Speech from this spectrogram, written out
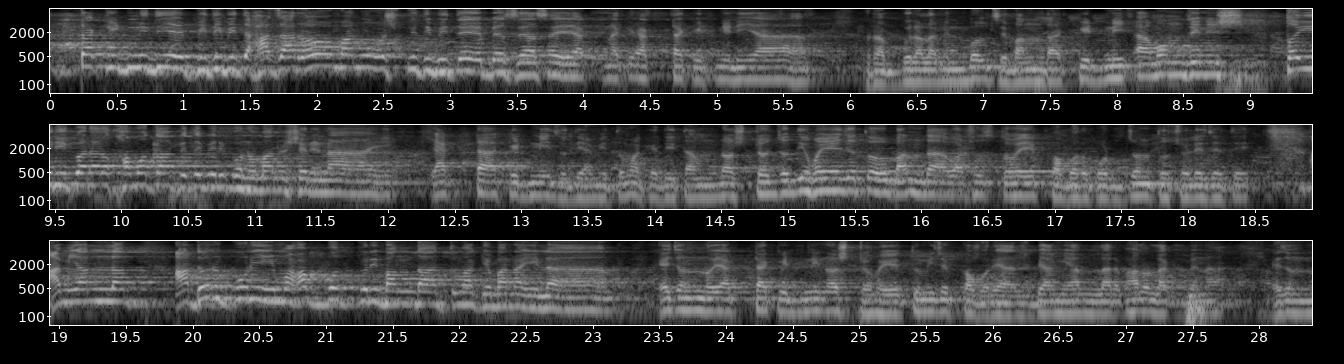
একটা কিডনি দিয়ে পৃথিবীতে হাজারো মানুষ পৃথিবীতে বেঁচে আছে, এক নাকি একটা কিডনি নিয়ে। রাব্বুল আলামিন বলছে, বান্দা, কিডনি এমন জিনিস তৈরি করার ক্ষমতা পৃথিবীর কোনো মানুষের নাই। একটা কিডনি যদি আমি তোমাকে দিতাম, নষ্ট যদি হয়ে যেত, বান্দা অসুস্থ হয়ে কবর পর্যন্ত চলে যেতে। আমি আল্লাহ আদর করি, মহাব্বত করি, বান্দা তোমাকে বানাইলাম। এজন্য একটা কিডনি নষ্ট হয়ে তুমি যে কবরে আসবে, আমি আল্লাহর ভালো লাগবে না। এজন্য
